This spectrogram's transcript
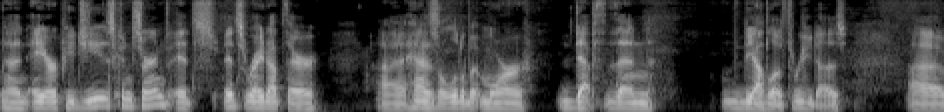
an ARPG is concerned, it's it's right up there. Uh, it has a little bit more depth than Diablo three does, uh,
